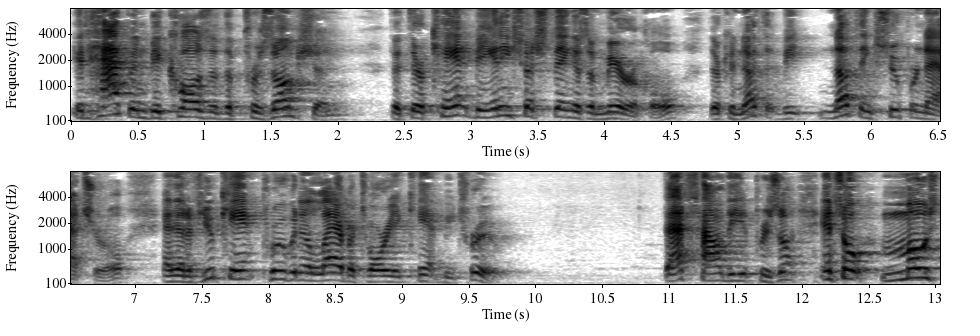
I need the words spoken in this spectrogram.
It happened because of the presumption that there can't be any such thing as a miracle, there can nothing be nothing supernatural, and that if you can't prove it in a laboratory, it can't be true. That's how the presumption. And so most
